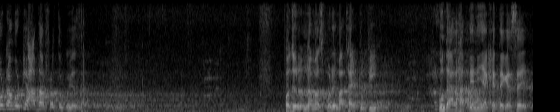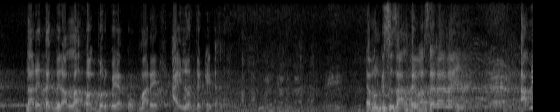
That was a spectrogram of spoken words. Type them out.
মোটামুটি আধা শতক হয়ে যায়। ফজরের নামাজ পড়ে মাথায় টুপি, কোদাল হাতে নিয়ে খেতে গেছে নারে তাকবির, আল্লাহ আকবর কইয়া কোপ মারে আইলত দেখাই ডালে এমন কিছু জালেম আছে না নাই? আমি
